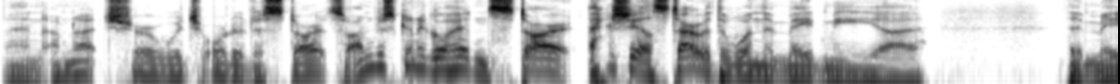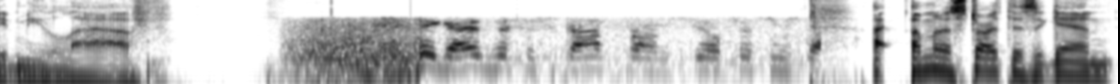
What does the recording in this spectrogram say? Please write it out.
and I'm not sure which order to start, so I'm just going to go ahead and start. Actually, I'll start with the one that made me uh, that made me laugh. Hey guys, this is Scott from Steel Systems. I, I'm going to start this again.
